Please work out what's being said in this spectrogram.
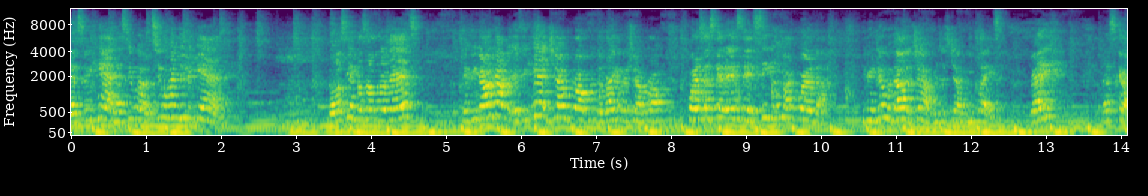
Yes, we can. Yes, we will. 200 again. 200 otra vez. If you don't have, if you can't jump rope with the regular jump rope, puedes hacer ese sin una cuerda. You can do it without a jump and just jump in place. Ready? Let's go.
